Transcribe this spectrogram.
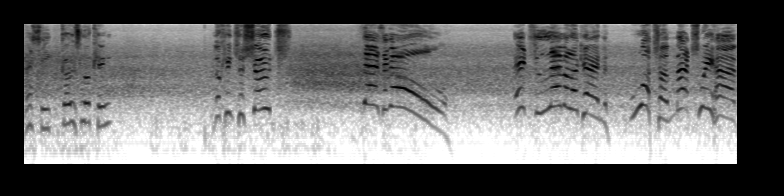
Messi goes looking. Looking to shoot. There's a goal! It's level again! What a match we have!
